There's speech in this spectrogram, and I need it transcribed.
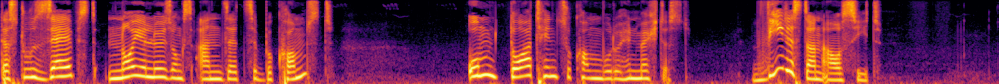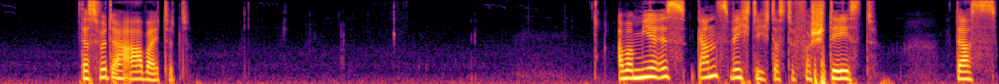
dass du selbst neue Lösungsansätze bekommst, um dorthin zu kommen, wo du hin möchtest. Wie das dann aussieht, das wird erarbeitet. Aber mir ist ganz wichtig, dass du verstehst, dass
